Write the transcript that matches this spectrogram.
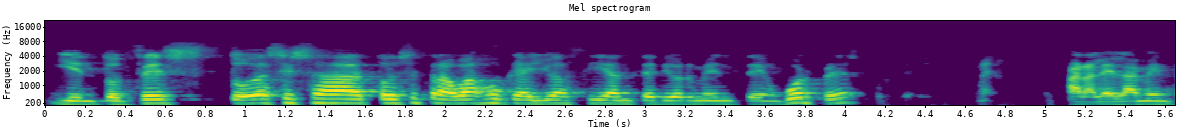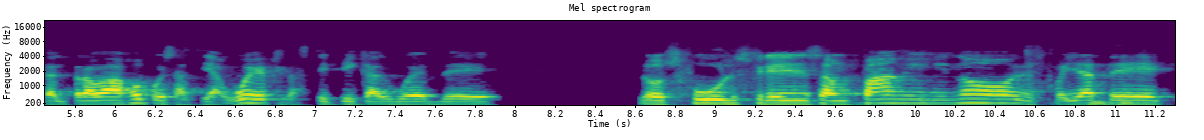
y entonces toda esa, todo ese trabajo que yo hacía anteriormente en WordPress, porque paralelamente al trabajo, pues hacía webs, las típicas webs de los full friends and family, ¿no? Después ya te,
